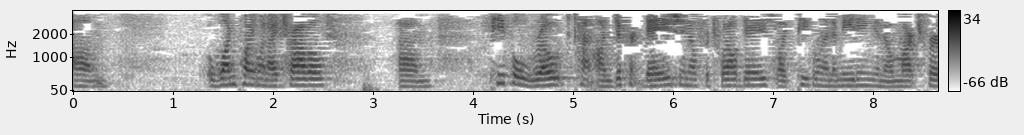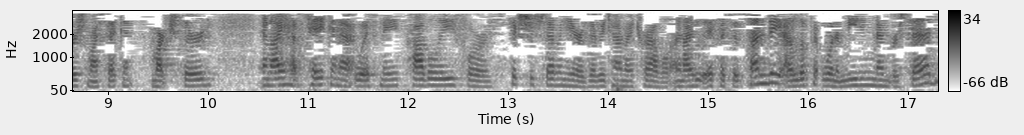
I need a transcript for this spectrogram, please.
um, one point when I traveled, um, people wrote kind on different days, you know, for 12 days, like people in a meeting, you know, March 1st, March 2nd, March 3rd. And I have taken that with me probably for six or seven years every time I travel. And I, if it's a Sunday, I look at what a meeting member said,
